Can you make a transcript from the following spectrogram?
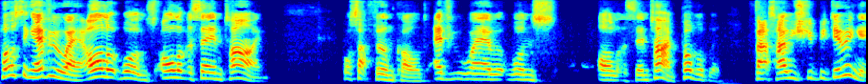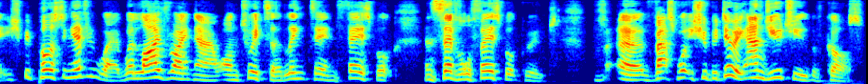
Posting everywhere all at once, all at the same time. What's that film called? Everywhere at once, all at the same time. Probably. That's how you should be doing it. You should be posting everywhere. We're live right now on Twitter, LinkedIn, Facebook, and several Facebook groups. Uh, that's what you should be doing. And YouTube, of course.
